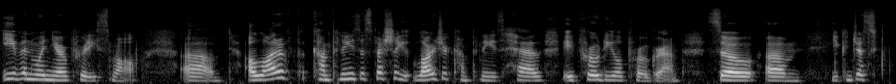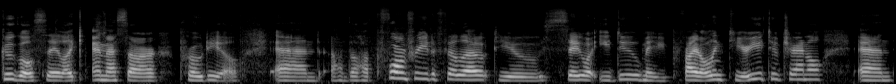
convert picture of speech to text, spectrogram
even when you're pretty small. Um, a lot of companies, especially larger companies, have a pro deal program. So um, you can just Google, say, like MSR Pro Deal, and um, they'll have a form for you to fill out. You say what you do, maybe provide a link to your YouTube channel, and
